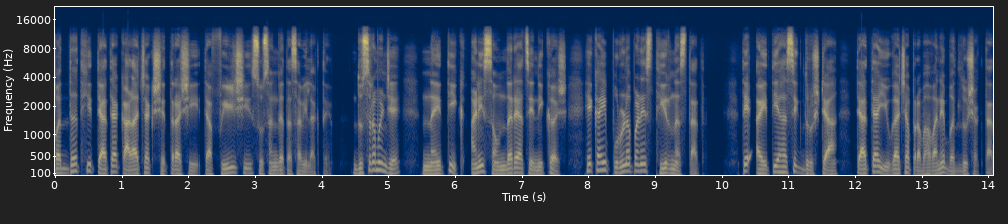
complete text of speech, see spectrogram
पद्धत ही त्या त्या काळाच्या क्षेत्राशी त्या फील्डशी सुसंगत असावी लागते. दुसरं म्हणजे नैतिक आणि सौंदर्याचे निकष हे काही पूर्णपणे स्थिर नसतात. ते ऐतिहासिकदृष्ट्या त्या त्या युगाच्या प्रभावाने बदलू शकतात.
